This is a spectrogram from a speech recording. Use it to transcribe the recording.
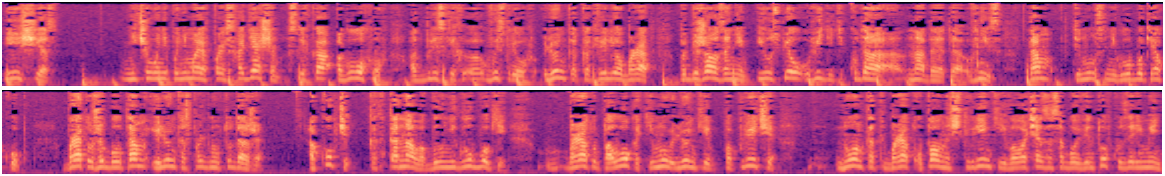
и исчез ничего не понимая в происходящем, слегка оглохнув от близких э, выстрелов, Ленька, как велел брат, побежал за ним и успел увидеть, куда надо это, вниз. Там тянулся неглубокий окоп. Брат уже был там, и Ленька спрыгнул туда же. Окопчик, как канава, был неглубокий. Брату по локоть, ему Леньке по плечи, но он, как и брат, упал на четвереньки и, волоча за собой винтовку за ремень,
